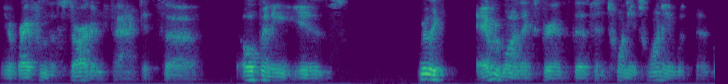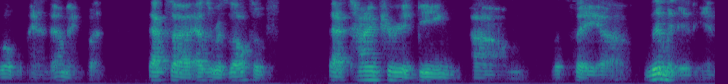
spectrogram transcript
you know, right from the start. In fact, it's uh, opening is really everyone experienced this in 2020 with the global pandemic, but that's uh, as a result of that time period being, um, let's say, uh, limited in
